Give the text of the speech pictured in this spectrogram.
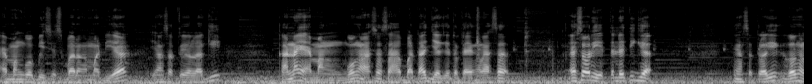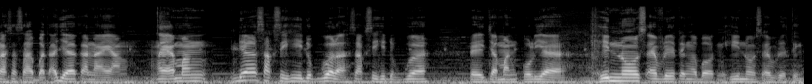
emang gue bisnis bareng sama dia. Yang satu lagi karena ya emang gue ngerasa sahabat aja gitu. Kayak ngerasa eh sorry ada tiga. Yang satu lagi gue ngerasa sahabat aja karena yang nah emang dia saksi hidup gue lah saksi hidup gue dari zaman kuliah. He knows everything about me. He knows everything.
